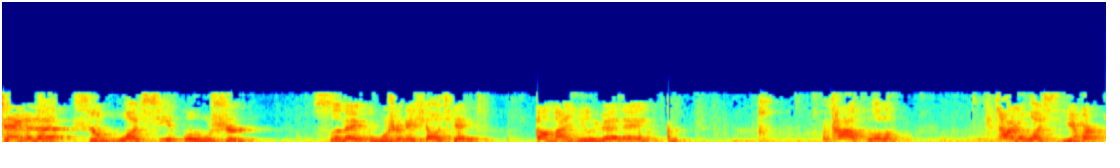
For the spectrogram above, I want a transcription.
这个人是我妻顾氏，死那顾氏那小妾，刚满一个月那个，他死了。他是我媳妇儿，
